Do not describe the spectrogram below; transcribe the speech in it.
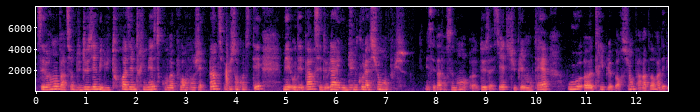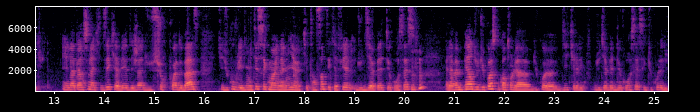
C'est vraiment à partir du deuxième et du troisième trimestre qu'on va pouvoir manger un petit peu plus en quantité. Mais au départ, c'est de là d'une collation en plus. Mais c'est pas forcément euh, deux assiettes supplémentaires ou euh, triple portion par rapport à d'habitude. Et la personne là qui disait qu'il y avait déjà du surpoids de base, qui du coup voulait limiter, c'est que moi, une amie euh, qui est enceinte et qui a fait du diabète et grossesse, mhm. Elle a même perdu du poids parce que quand on lui a du coup euh, dit qu'elle avait du diabète de grossesse et que du coup elle a dû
